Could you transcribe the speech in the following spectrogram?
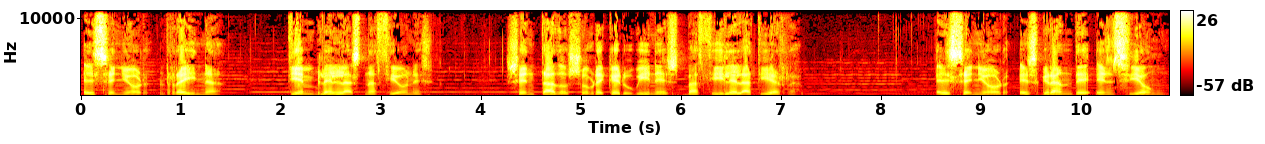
El Señor reina, tiembla en las naciones, sentado sobre querubines vacile la tierra. El Señor es grande en Sión,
